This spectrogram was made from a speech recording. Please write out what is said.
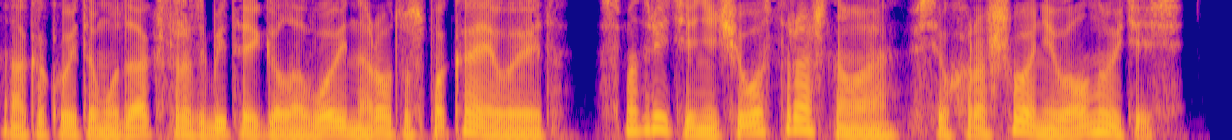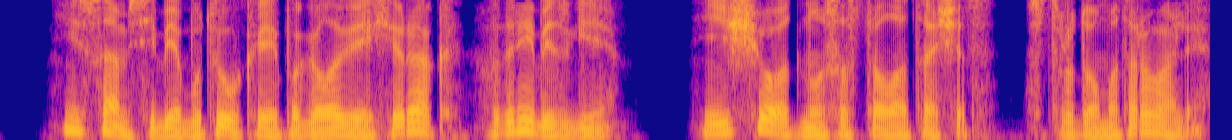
А какой-то мудак с разбитой головой народ успокаивает. Смотрите, ничего страшного, все хорошо, не волнуйтесь. И сам себе бутылкой по голове херак в дребезги. Еще одну со стола тащит, с трудом оторвали.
